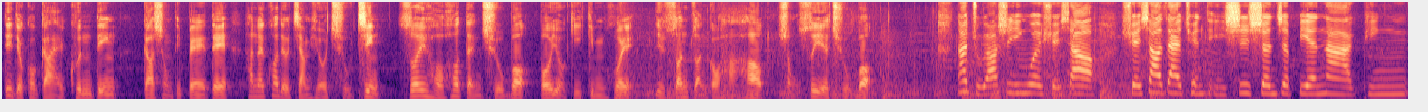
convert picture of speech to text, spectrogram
得到国家的肯定，加上伫平地还能看到尖叶树种，所以互福田树木保育基金会入选全国学校上水的树木。那主要是因为学校学校在全体师生这边，那平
